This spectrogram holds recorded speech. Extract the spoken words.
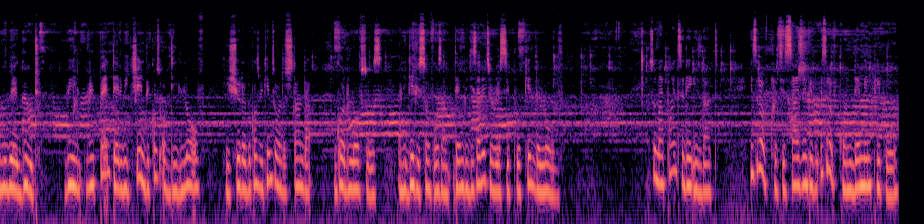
we were good. We repented, we changed because of the love He showed us, because we came to understand that God loves us and He gave His Son for us, and then we decided to reciprocate the love. So, my point today is that instead of criticizing people, instead of condemning people,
